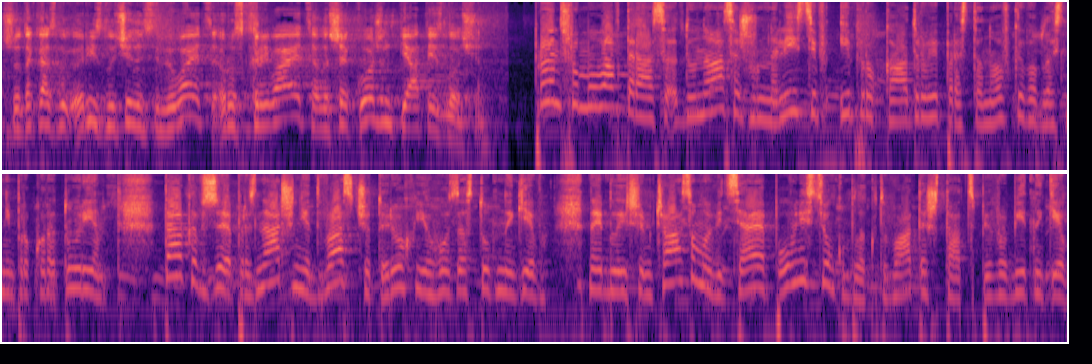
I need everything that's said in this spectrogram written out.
що така ріст злочинності відбувається, розкривається лише кожен п'ятий злочин. Проінформував Тарас Дунаса журналістів і про кадрові перестановки в обласній прокуратурі. Так вже призначені два з чотирьох його заступників. Найближчим часом обіцяє повністю укомплектувати штат співробітників.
